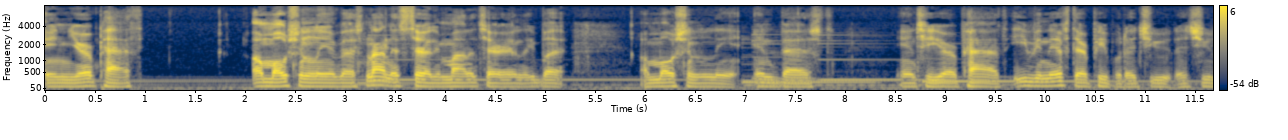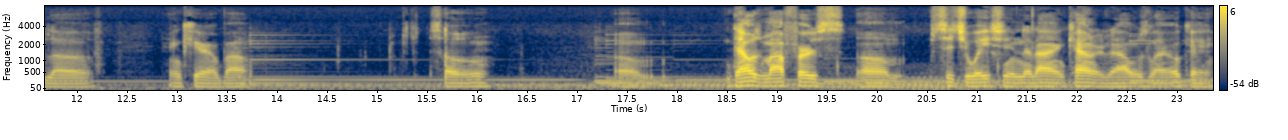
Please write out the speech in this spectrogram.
in your path emotionally invest not necessarily monetarily but emotionally invest into your path even if they're people that you that you love and care about so um, that was my first um, situation that I encountered. I was like, okay,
